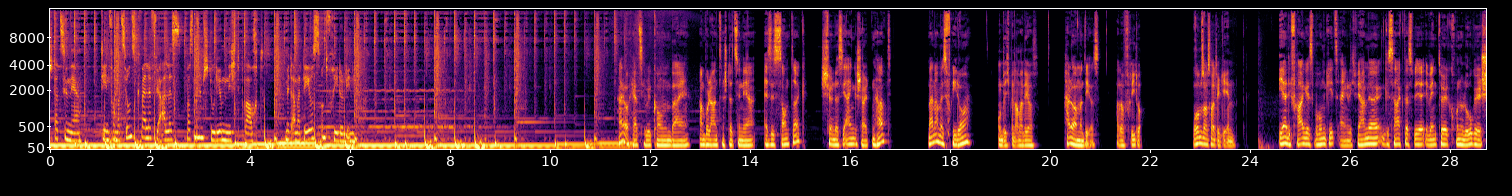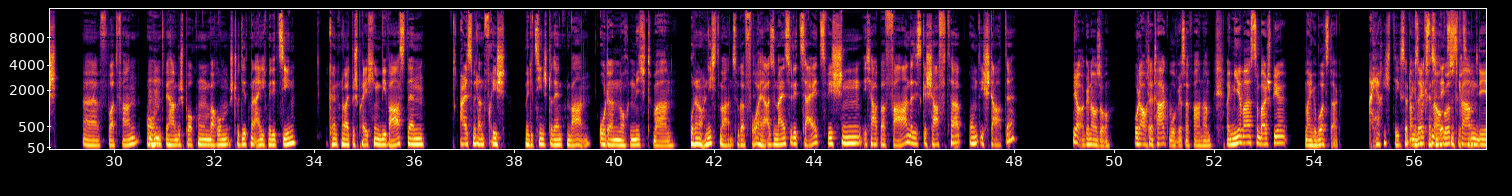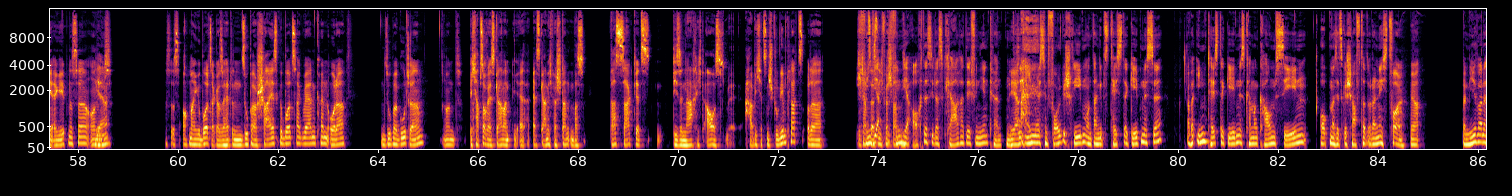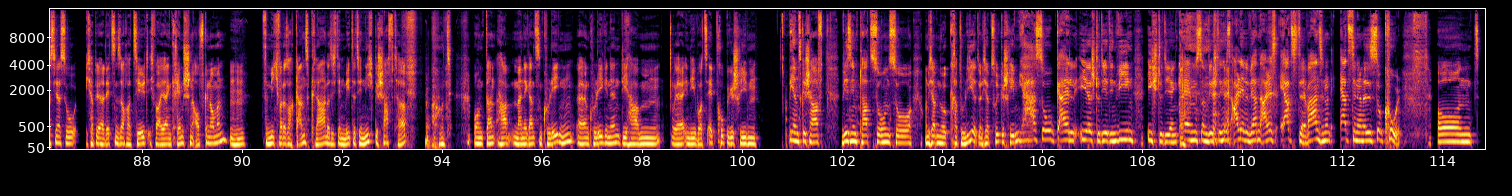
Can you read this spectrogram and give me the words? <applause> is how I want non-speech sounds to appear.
Stationär, die Informationsquelle für alles, was man im Studium nicht braucht. Mit Amadeus und Fridolin. Hallo, herzlich willkommen bei Ambulant und Stationär. Es ist Sonntag. Schön, dass ihr eingeschaltet habt. Mein Name ist Frido. Und ich bin Amadeus. Hallo Amadeus. Hallo Frido. Worum soll es heute gehen? Ja, die Frage ist, worum geht's eigentlich? Wir haben ja gesagt, dass wir eventuell chronologisch äh, fortfahren und Mhm. wir haben besprochen, warum studiert man eigentlich Medizin. Wir könnten heute besprechen, wie war es denn, als wir dann frisch Medizinstudenten waren Oder noch nicht waren. oder noch nicht waren, sogar vorher. Also meinst du die Zeit zwischen ich habe erfahren, dass ich es geschafft habe und ich starte? Ja, genau so. Oder auch der Tag, wo wir es erfahren haben. Bei mir war es zum Beispiel mein Geburtstag. Ah ja, richtig. So Am dein Geburtstag 6. hast du August kamen die Ergebnisse und Ja. Das ist auch mein Geburtstag. Also hätte ein super scheiß Geburtstag werden können oder ein super guter. Und ich habe es auch erst gar, äh, erst gar nicht verstanden, was, was sagt jetzt diese Nachricht aus? Habe ich jetzt einen Studienplatz oder ich habe es erst ja, nicht verstanden. Ich finde ja auch, dass sie das klarer definieren könnten. Ja. Diese E-Mails sind vollgeschrieben und dann gibt's Testergebnisse, aber im Testergebnis kann man kaum sehen, ob man es jetzt geschafft hat oder nicht. Voll, ja. Bei mir war das ja so, ich habe ja letztens auch erzählt, ich war ja in Kremschen aufgenommen. Mhm. Für mich war das auch ganz klar, dass ich den Meta-T nicht geschafft habe. Und, und dann haben meine ganzen Kollegen äh, und Kolleginnen, die haben äh, in die WhatsApp-Gruppe geschrieben, wir haben es geschafft, wir sind Platz so und so. Und ich habe nur gratuliert und ich habe zurückgeschrieben, ja, so geil, ihr studiert in Wien, ich studiere in Krems und wir studieren jetzt alle, wir werden alles Ärzte, Wahnsinn und Ärztinnen, das ist so cool. Und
